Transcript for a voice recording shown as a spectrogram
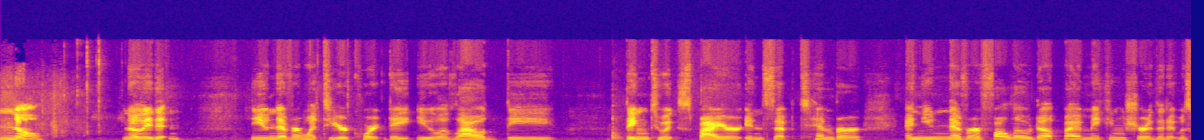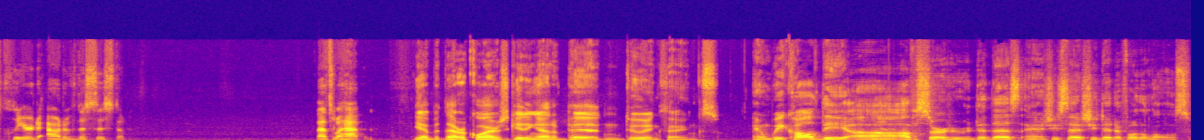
him. No. No, they didn't. You never went to your court date. You allowed the thing to expire in September, and you never followed up by making sure that it was cleared out of the system. That's what happened. Yeah, but that requires getting out of bed and doing things. And we called the uh, officer who did this, and she says she did it for the lulz.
